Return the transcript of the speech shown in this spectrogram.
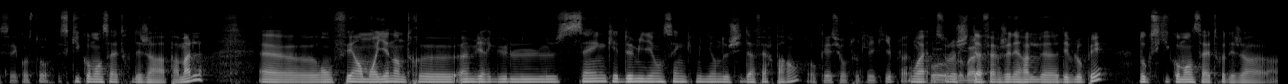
C'est- costaud. ce qui commence à être déjà pas mal. Euh, on fait en moyenne entre 1,5 et 2 millions 5 millions de chiffre d'affaires par an. Ok, sur toute l'équipe. Ouais, coup, sur le chiffre d'affaires général euh, développé. Donc ce qui commence à être déjà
